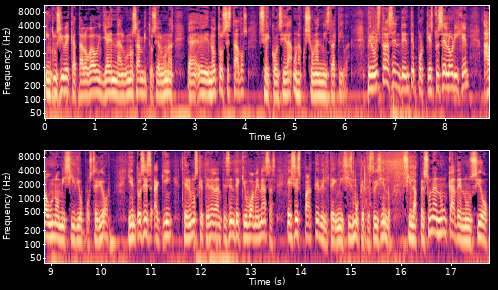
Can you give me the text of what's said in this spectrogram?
inclusive catalogado ya en algunos ámbitos y algunas eh, en otros estados se considera una cuestión administrativa. Pero es trascendente porque esto es el origen a un homicidio posterior. Y entonces aquí tenemos que tener el antecedente que hubo amenazas. Ese es parte del tecnicismo que te estoy diciendo. Si la persona nunca denunció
